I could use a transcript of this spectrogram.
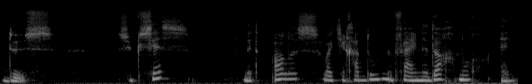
Dus succes met alles wat je gaat doen. Een fijne dag nog en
